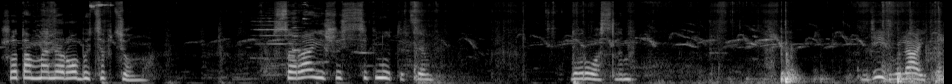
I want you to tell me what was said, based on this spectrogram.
що там в мене робиться в цьому. В сараї щось сіпнути цим дорослим. Йдіть, гуляйте.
